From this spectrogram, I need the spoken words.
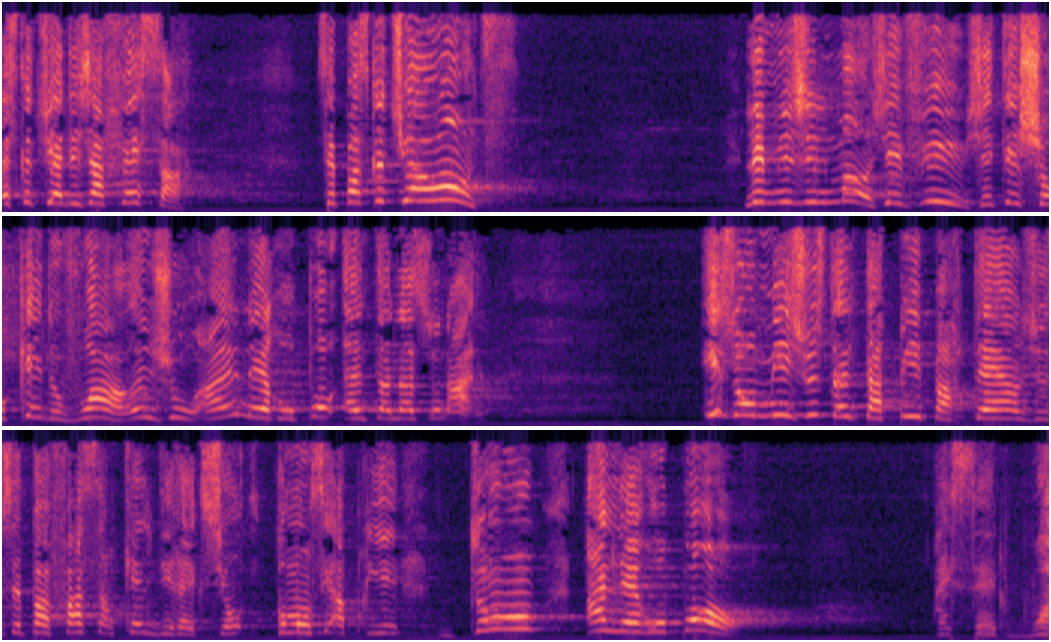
Est-ce que tu as déjà fait ça? C'est parce que tu as honte. Les musulmans, j'ai vu, j'étais choqué de voir un jour à un aéroport international. Ils ont mis juste un tapis par terre, je ne sais pas face en quelle direction, commencé à prier dans, à l'aéroport. I said, wow,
